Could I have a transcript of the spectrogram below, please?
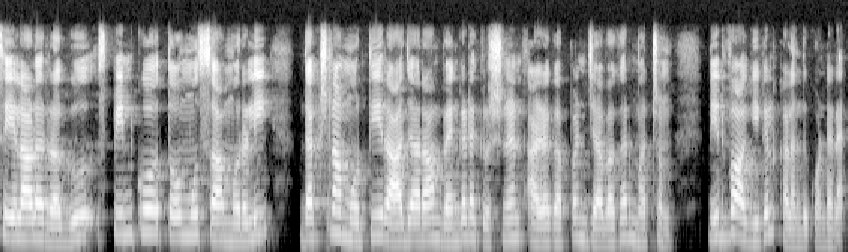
செயலாளர் ரகு ஸ்பின்கோ தோமுசா முரளி தக்ஷணாமூர்த்தி ராஜாராம் வெங்கடகிருஷ்ணன் அழகப்பன் ஜவஹர் மற்றும் நிர்வாகிகள் கலந்து கொண்டனர்.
